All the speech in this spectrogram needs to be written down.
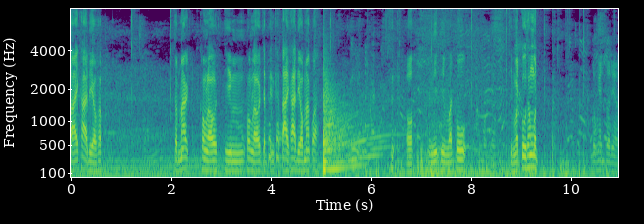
ซ้ายขาเดียวครับ ส่วนมากของเราทีมของเราจะเป็นกระต่ายขาเดียวมากกว่าอ๋ออันนี้ทีมวัดกู้ทีมวัดกู้ทั้งหมดยกเว้นตัวเดียว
